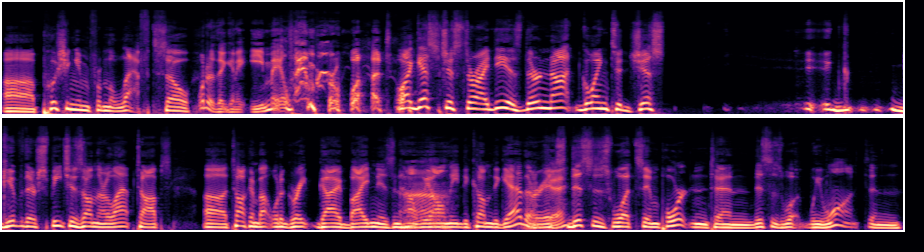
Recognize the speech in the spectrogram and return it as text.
uh, pushing him from the left. So, what are they going to email him or what? Well, I guess just their idea is they're not going to just give their speeches on their laptops uh, talking about what a great guy Biden is and how ah, we all need to come together. Okay. It's this is what's important and this is what we want and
